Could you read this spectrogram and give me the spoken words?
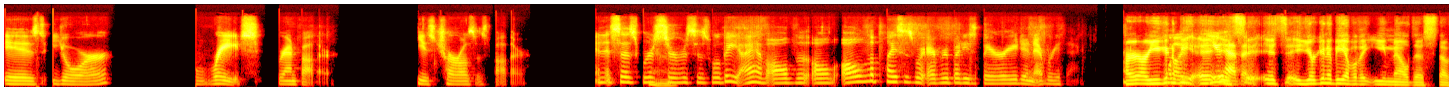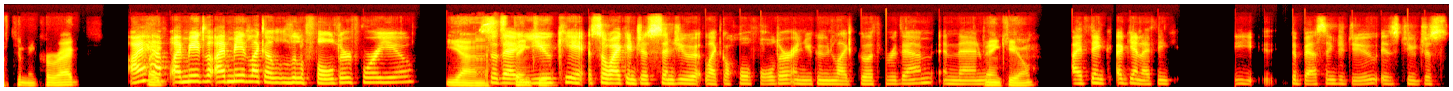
is your great grandfather. He is Charles's father. And it says where Yeah. services will be. I have all the all all the places where everybody's buried and everything. Are, are you going to Well, be? Eh, you it's, have it. it's you're going to be able to email this stuff to me, correct? I Like- have I made I made like a little folder for you Yes. so that thank you can so I can just send you like a whole folder and you can like go through them and then Thank you. I think again I think y- eh, the best thing to do is to just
